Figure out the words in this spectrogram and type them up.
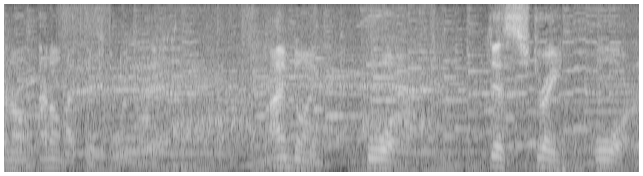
I don't I don't like this one. I'm doing poor. Just straight poor.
